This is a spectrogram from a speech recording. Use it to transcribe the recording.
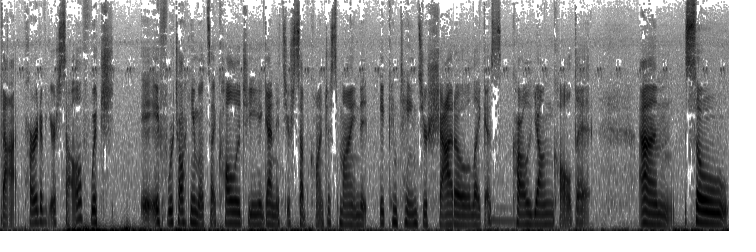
that part of yourself, which if we're talking about psychology, again, it's your subconscious mind. It, it contains your shadow, like as Carl Jung called it. Um, so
